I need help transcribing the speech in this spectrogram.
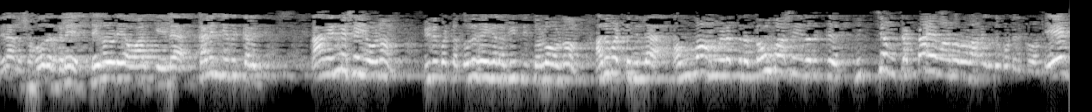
மேலான சகோதரர்களே எங்களுடைய வாழ்க்கையில கழிஞ்சது கழிஞ்சு நாங்க என்ன செய்யணும்? ஈடுபட்ட தொழுகைகளை வீட்டி தொழணும். அது மட்டும் இல்ல அவ்வாஹும் இடத்துல தௌபா செய்வதற்கு மிச்சம் கட்டாயமானவர்களாக இருந்து கொண்டிருக்கிறோம். ஏன்?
